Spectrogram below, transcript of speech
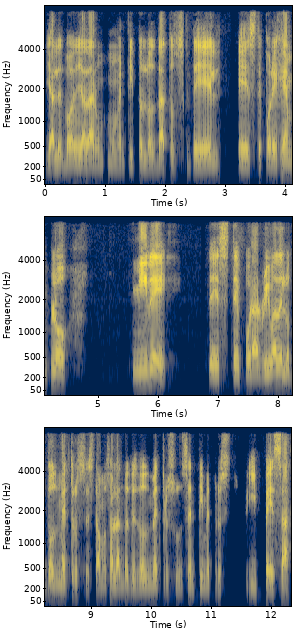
ya les voy a dar un momentito los datos de él. Este, por ejemplo, mide este, por arriba de los dos metros, estamos hablando de dos metros, un centímetro y pesa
